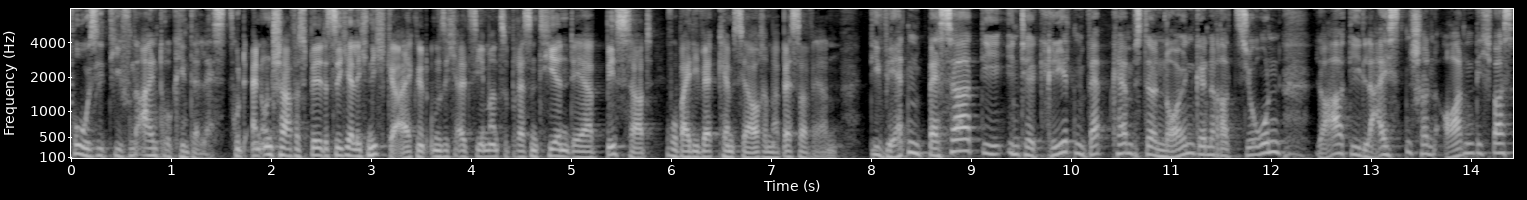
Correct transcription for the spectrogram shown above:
positiven Eindruck hinterlässt. Gut, ein unscharfes Bild ist sicherlich nicht geeignet, um sich als jemand zu präsentieren, der Biss hat, wobei die Webcams ja auch immer besser werden. Die werden besser, die integrierten Webcams der neuen Generation, ja, die leisten schon ordentlich was,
